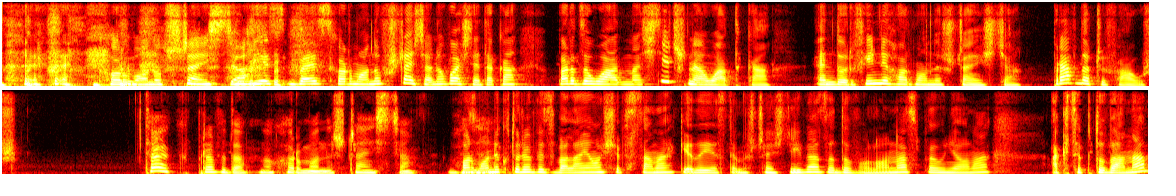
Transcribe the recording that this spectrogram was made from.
Hormonów szczęścia. bez, bez hormonów szczęścia. No właśnie, taka bardzo ładna, śliczna łatka. Endorfiny, hormony szczęścia. Prawda czy fałsz? Tak, prawda. No, hormony szczęścia. Hormony, które wyzwalają się w stanach, kiedy jestem szczęśliwa, zadowolona, spełniona, akceptowana.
